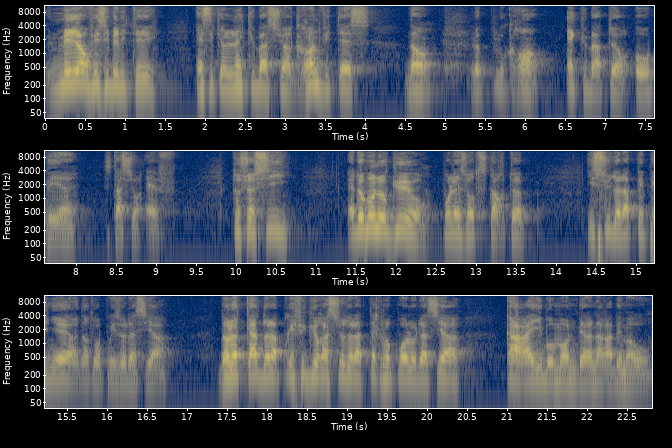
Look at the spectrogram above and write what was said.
une meilleure visibilité ainsi que l'incubation à grande vitesse dans le plus grand incubateur européen, Station F. Tout ceci est de bon augure pour les autres start-up issus de la pépinière d'entreprise Audacia, dans le cadre de la préfiguration de la technopole Audacia Caraïbes au monde Bernard Abemao.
